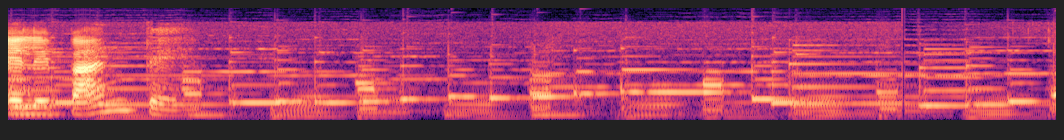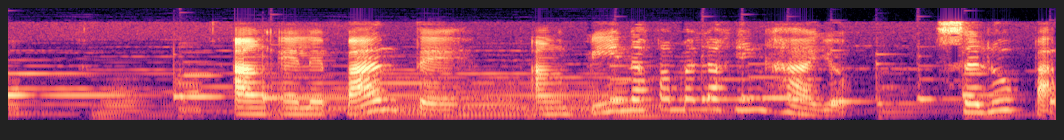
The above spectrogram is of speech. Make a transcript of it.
Elepante. Ang elepante ang pinakamalaking hayop sa lupa.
